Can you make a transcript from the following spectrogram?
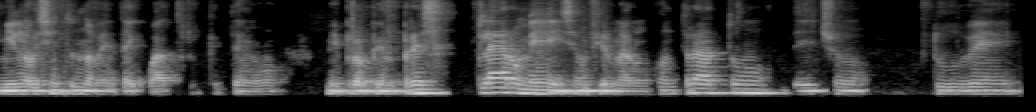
1994 que tengo mi propia empresa. Claro, me hicieron firmar un contrato, de hecho, tuve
